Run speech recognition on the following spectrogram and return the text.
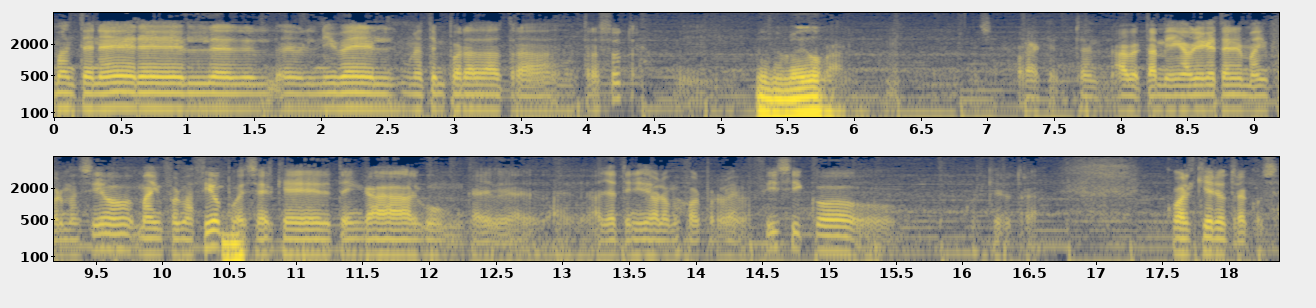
mantener el, el- el nivel una temporada tras, tras otra. Desde luego. También habría que tener más información, más información. Puede ser que tenga algún que haya tenido a lo mejor problemas físicos o cualquier otra cualquier otra cosa.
